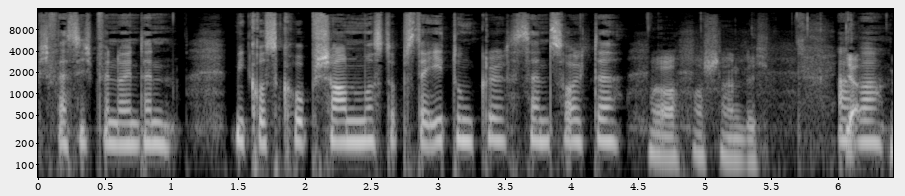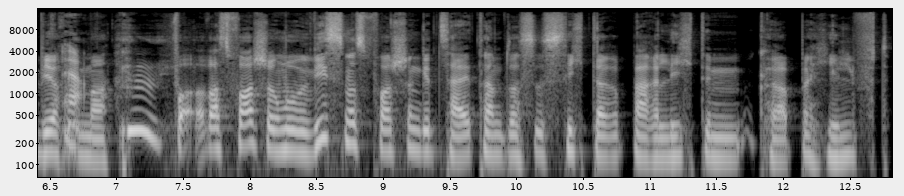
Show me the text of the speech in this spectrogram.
Ich weiß nicht, wenn du in dein Mikroskop schauen musst, ob es da eh dunkel sein sollte. Ja, wahrscheinlich. Aber ja, wie auch ja. immer. Was Forschung, wo wir wissen, was Forschung gezeigt haben, dass das sichtbare Licht im Körper hilft,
